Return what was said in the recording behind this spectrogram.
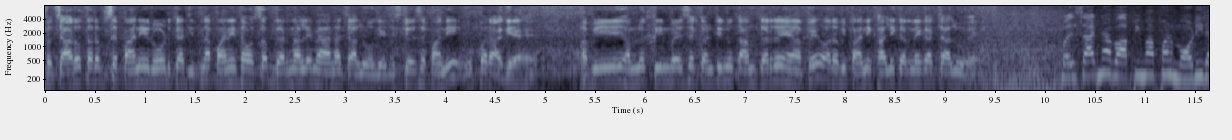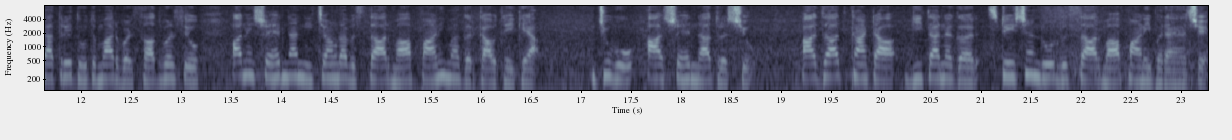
तो चारों तरफ से पानी रोड का जितना पानी था वो सब घर नाले में आना चालू हो गया जिसकी वजह से पानी ऊपर आ गया है अभी हम लोग तीन बजे से कंटिन्यू काम कर रहे हैं यहाँ पे और अभी पानी खाली करने का चालू है વલસાડના વાપીમાં પણ મોડી રાત્રે ધોધમાર વરસાદ વરસ્યો અને શહેરના નીચાણવાળા વિસ્તારમાં પાણીમાં ગરકાવ થઈ ગયા. જુઓ આ શહેરના દ્રશ્યો. આઝાદ કાંટા, ગીતાનગર, સ્ટેશન રોડ વિસ્તારમાં પાણી ભરાયા છે.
